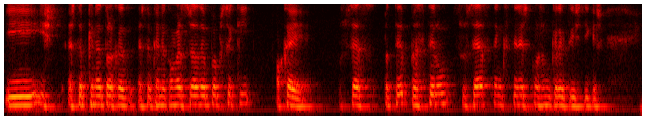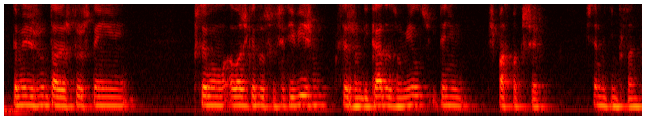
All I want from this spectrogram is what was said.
E isto, esta pequena troca, esta pequena conversa já deu para perceber aqui, ok, sucesso, para, ter, para se ter um sucesso tem que se ter este conjunto de características. Também juntar as pessoas que têm, percebam a lógica do associativismo, que sejam dedicadas, humildes e tenham espaço para crescer. Isto é muito importante.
